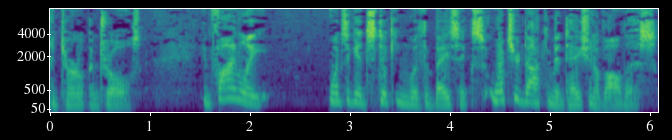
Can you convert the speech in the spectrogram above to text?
internal controls? And finally, once again, sticking with the basics, what's your documentation of all this?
